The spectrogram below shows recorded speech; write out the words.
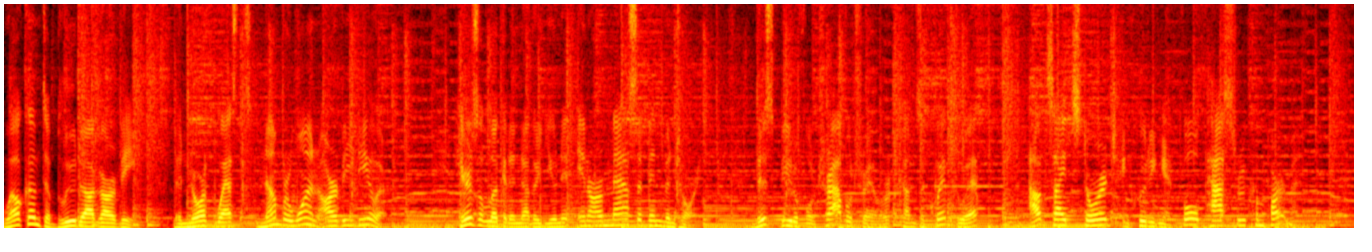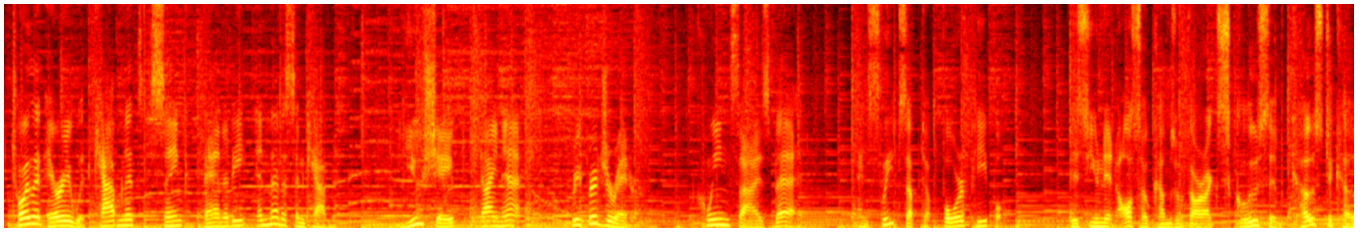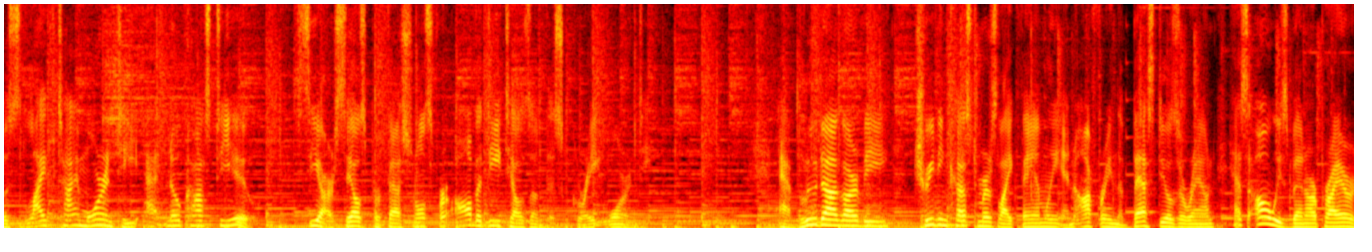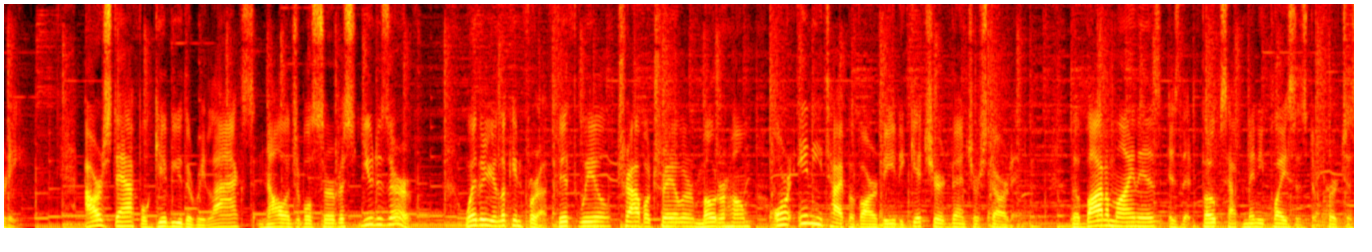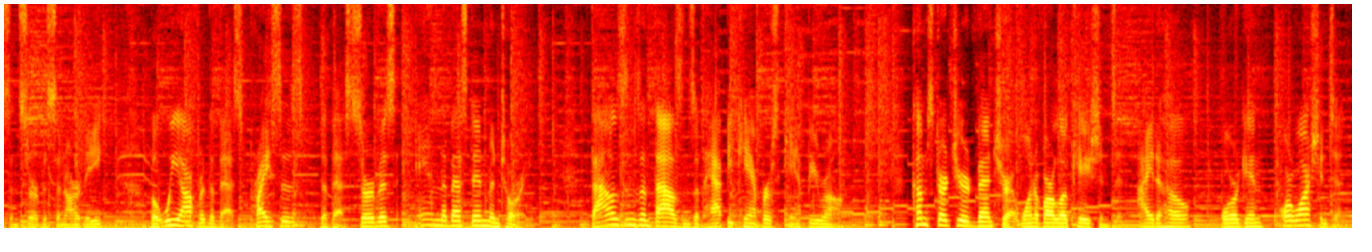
Welcome to Blue Dog RV, the Northwest's number one RV dealer. Here's a look at another unit in our massive inventory. This beautiful travel trailer comes equipped with outside storage including a full pass-through compartment, toilet area with cabinets, sink, vanity, and medicine cabinet, U-shaped dinette, refrigerator, queen-size bed, and sleeps up to four people. This unit also comes with our exclusive coast to coast lifetime warranty at no cost to you. See our sales professionals for all the details of this great warranty. At Blue Dog RV, treating customers like family and offering the best deals around has always been our priority. Our staff will give you the relaxed, knowledgeable service you deserve. Whether you're looking for a fifth wheel, travel trailer, motorhome, or any type of RV to get your adventure started. The bottom line is is that folks have many places to purchase and service an RV, but we offer the best prices, the best service, and the best inventory. Thousands and thousands of happy campers can't be wrong. Come start your adventure at one of our locations in Idaho, Oregon, or Washington.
